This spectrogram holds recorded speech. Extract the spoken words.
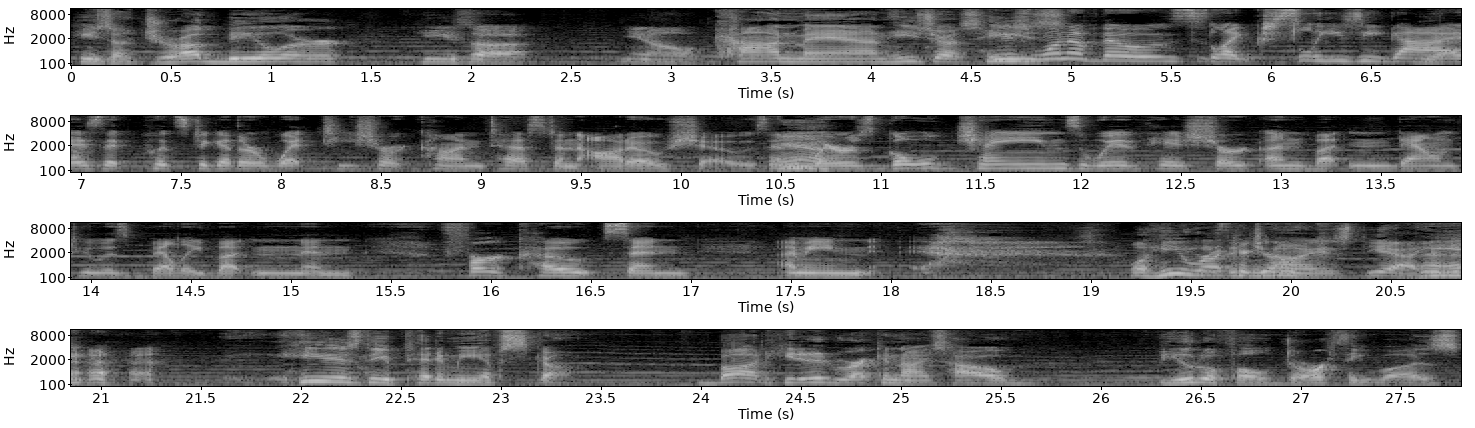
He's a drug dealer. He's a, you know, con man. He's just, he's, He's, one of those like sleazy guys that puts together wet t-shirt contest and auto shows and Yeah. wears gold chains with his shirt unbuttoned down to his belly button and fur coats and I mean well, he recognized, yeah, he, he is the epitome of scum. But he did recognize how beautiful Dorothy was,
